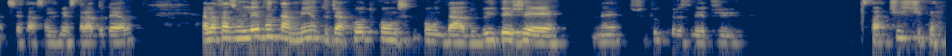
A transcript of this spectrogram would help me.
a dissertação de mestrado dela. Ela faz um levantamento de acordo com, com o dado do IBGE, né, Instituto Brasileiro de estatística,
